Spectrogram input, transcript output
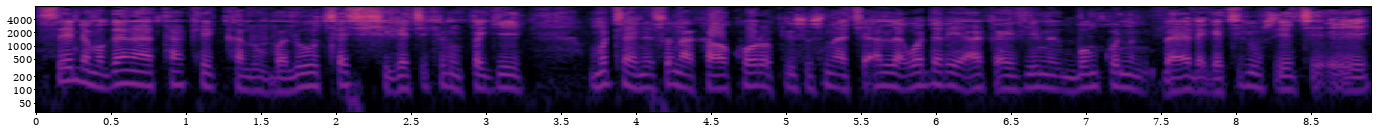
Sai da magana ta kai kalubalo ta shiga cikin fage mutane suna kawo korafi su suna ce Allah wadare aka yi shine bankunan ɗaya daga cikin su ya ce eh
